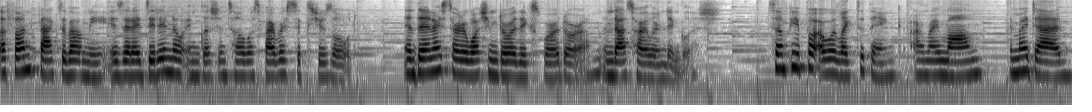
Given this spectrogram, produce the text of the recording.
A fun fact about me is that I didn't know English until I was five or six years old. And then I started watching Dora the Exploradora, and that's how I learned English. Some people I would like to thank are my mom and my dad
